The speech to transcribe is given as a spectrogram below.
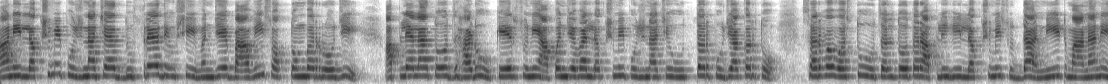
आणि लक्ष्मीपूजनाच्या दुसऱ्या दिवशी म्हणजे बावीस ऑक्टोंबर रोजी आपल्याला तो झाडू केरसुनी आपण जेव्हा लक्ष्मीपूजनाची उत्तर पूजा करतो सर्व वस्तू उचलतो तर आपली ही लक्ष्मीसुद्धा नीट मानाने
